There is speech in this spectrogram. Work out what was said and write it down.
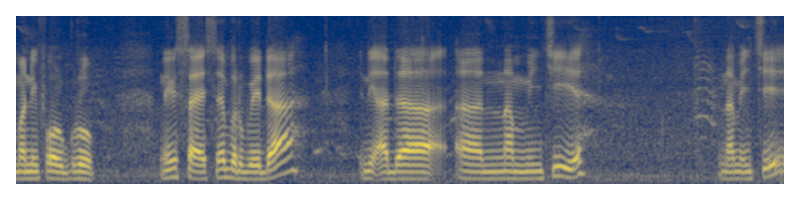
manifold group. Ini size nya berbeda. Ini ada uh, eh, 6 inci ya 6 inci.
